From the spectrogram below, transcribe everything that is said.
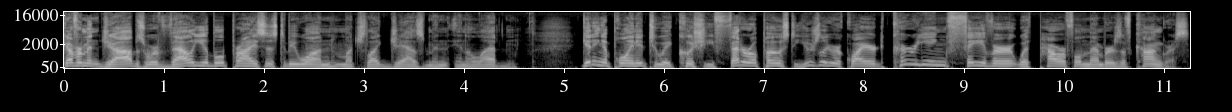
Government jobs were valuable prizes to be won, much like Jasmine in Aladdin. Getting appointed to a cushy federal post usually required currying favor with powerful members of Congress.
